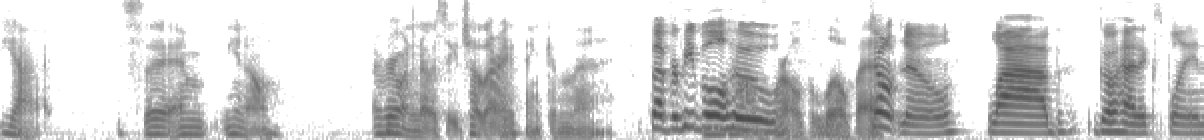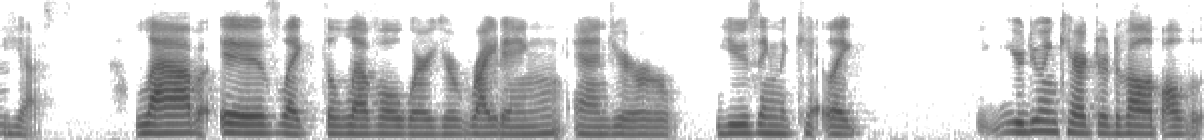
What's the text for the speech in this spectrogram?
Yeah, so and you know, everyone knows each other. I think in the But for people who world a little bit. don't know, lab. Go ahead, explain. Yes. Lab is like the level where you're writing and you're using the like you're doing character develop all the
